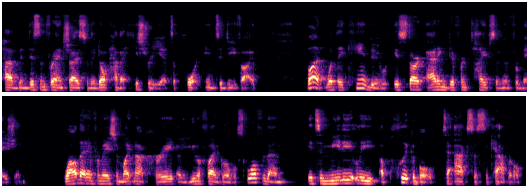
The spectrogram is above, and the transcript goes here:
have been disenfranchised, so they don't have a history yet to port into DeFi. But what they can do is start adding different types of information. While that information might not create a unified global score for them, it's immediately applicable to access to capital.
